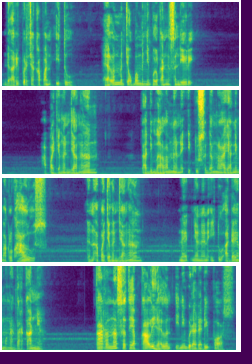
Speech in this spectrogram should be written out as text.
Dari percakapan itu, Helen mencoba menyimpulkannya sendiri. Apa jangan-jangan tadi malam nenek itu sedang melayani makhluk halus? Dan apa jangan-jangan neneknya nenek itu ada yang mengantarkannya? Karena setiap kali Helen ini berada di pos,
